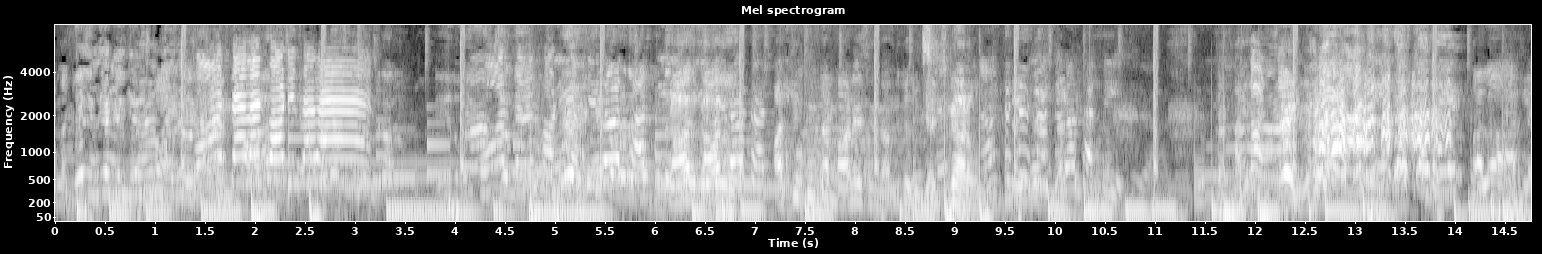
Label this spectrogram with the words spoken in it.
ఆ, అనుకున్నారు కాదు కాదు అచ్చి చూడటం మానేసింది అందుకే గెలిచినారు హలో అట్లా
